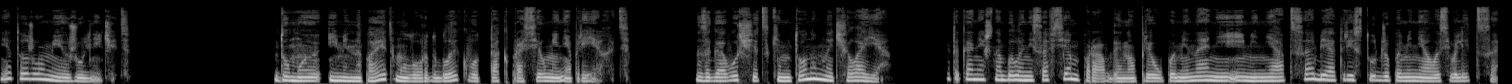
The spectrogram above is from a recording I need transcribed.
я тоже умею жульничать. Думаю, именно поэтому лорд Блэк вот так просил меня приехать. Заговорщицким тоном начала я. Это, конечно, было не совсем правдой, но при упоминании имени отца Беатрис тут же поменялась в лице.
